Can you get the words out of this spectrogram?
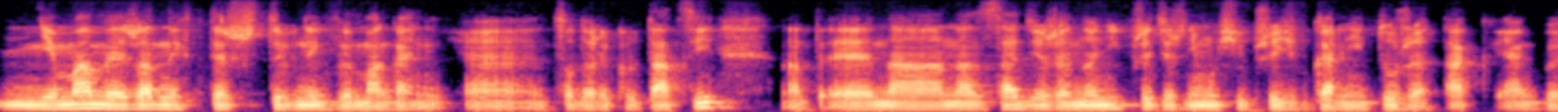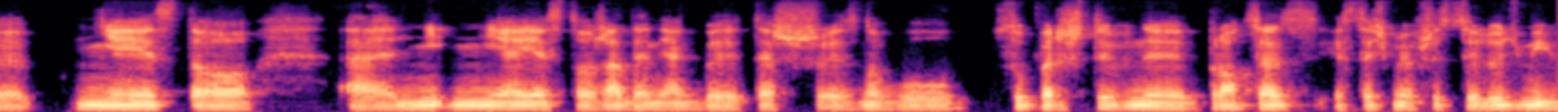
Nie mamy żadnych też sztywnych wymagań co do rekrutacji, na, na, na zasadzie, że no nikt przecież nie musi przyjść w garniturze, tak? Jakby nie jest to E, nie jest to żaden jakby też znowu super sztywny proces. Jesteśmy wszyscy ludźmi,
